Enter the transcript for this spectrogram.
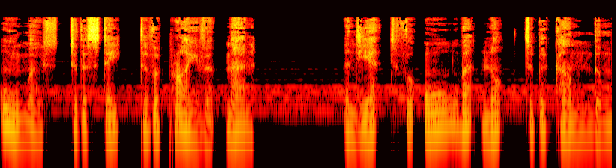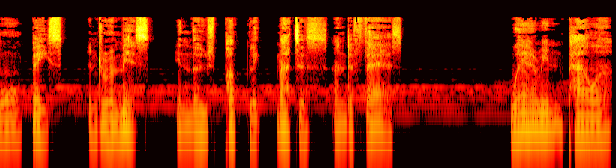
almost to the state of a private man, and yet for all that not to become the more base and remiss in those public matters and affairs, wherein power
